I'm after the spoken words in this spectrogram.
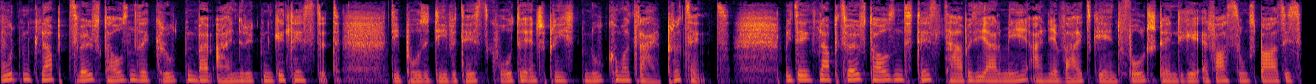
wurden knapp 12.000 Rekruten beim Einrücken getestet. Die positive Testquote entspricht 0,3 Prozent. Mit den knapp 12.000 Tests habe die Armee eine weitgehend vollständige Erfassungsbasis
